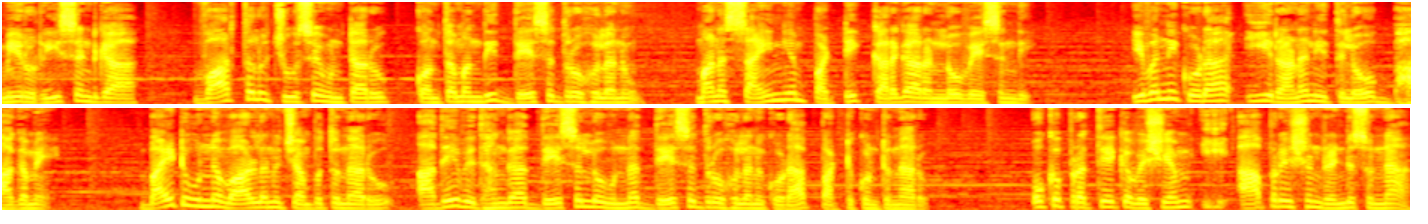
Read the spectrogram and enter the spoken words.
మీరు రీసెంట్గా వార్తలు చూసే ఉంటారు కొంతమంది దేశద్రోహులను మన సైన్యం పట్టి కరగారంలో వేసింది. ఇవన్నీ కూడా ఈ రణనీతిలో భాగమే. బయట ఉన్న వాళ్ళను చంపుతున్నారు అదే విధంగా దేశంలో ఉన్న దేశద్రోహులను కూడా పట్టుకుంటున్నారు. ఒక ప్రత్యేక విషయం ఈ ఆపరేషన్ రెండు సున్నా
